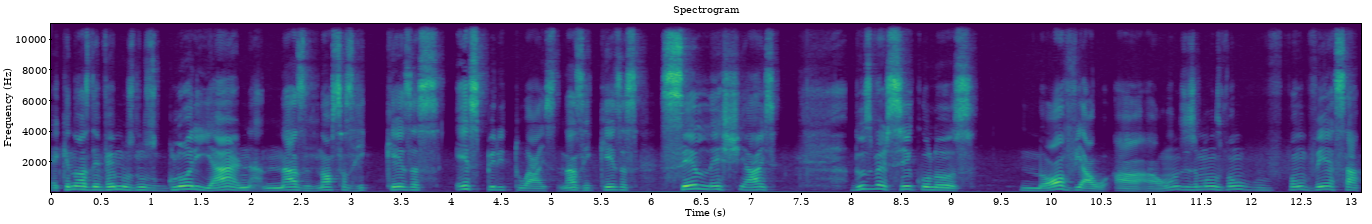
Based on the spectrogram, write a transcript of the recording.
é que nós devemos nos gloriar nas nossas riquezas espirituais, nas riquezas celestiais. Dos versículos 9 a, a, 11, os irmãos vão, vão ver essa,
